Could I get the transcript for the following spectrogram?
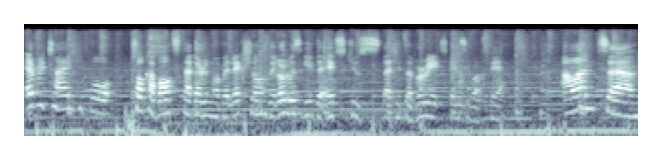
Every time people talk about staggering of elections, they'll always give the excuse that it's a very expensive affair. I want um,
